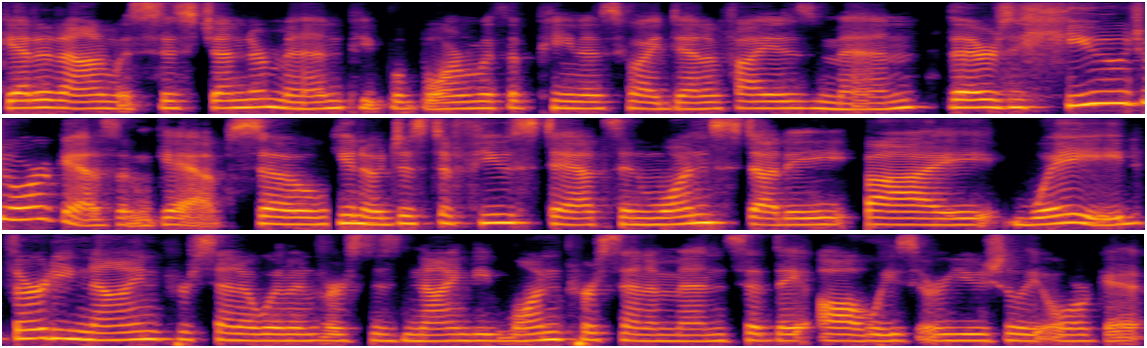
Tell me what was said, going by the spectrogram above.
get it on with cisgender men, people born with a penis who identify as men. There's a huge orgasm gap. So, you know, just a few stats in one study by Wade 39% of women versus 91% of men said they always or usually orga-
